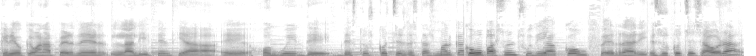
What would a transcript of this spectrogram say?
creo que van a perder la licencia eh, Hot Wheels de, de, estos coches, de estas marcas, como pasó en su día con Ferrari. Esos coches ahora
